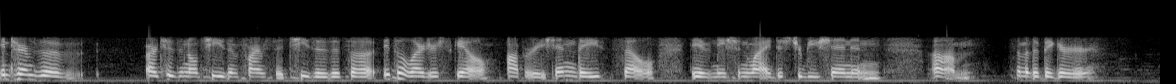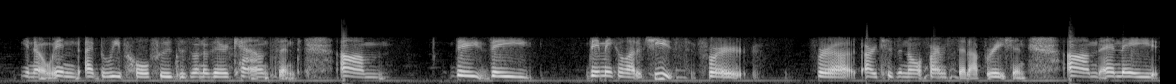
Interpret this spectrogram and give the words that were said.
in terms of artisanal cheese and farmstead cheeses, it's a it's a larger scale operation. They sell. They have nationwide distribution and um, some of the bigger, you know, in I believe Whole Foods is one of their accounts, and um, they they they make a lot of cheese for for a artisanal farmstead operation, um, and they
